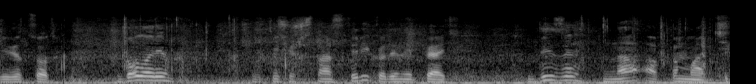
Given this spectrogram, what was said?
900 доларів. 2016 рік, 1,5 дизель на автоматі.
